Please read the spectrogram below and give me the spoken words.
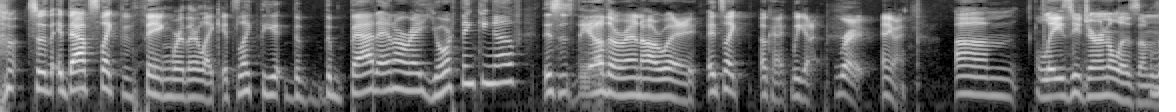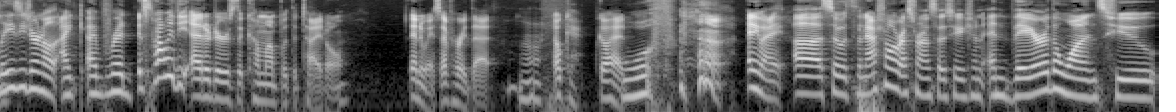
so that's like the thing where they're like it's like the the the bad NRA you're thinking of. This is the other NRA. It's like okay, we get it. right Anyway, um lazy journalism Lazy Journal. I I've read it's probably the editors that come up with the title anyways i've heard that okay go ahead Woof. anyway, uh, so it's the National Restaurant Association, and they're the ones who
